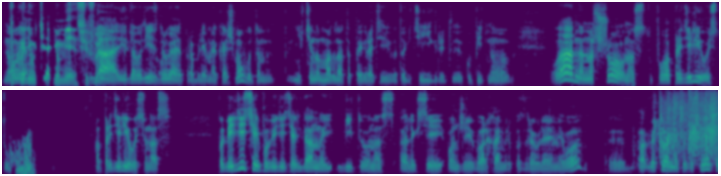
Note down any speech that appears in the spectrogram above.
Ну, Только я- не у тебя, не у меня из фифы. Да, и да, вот есть другая проблема. Я, конечно, мог бы там нефтяным магната поиграть и в итоге те игры т- купить, но... Ладно, ну что, у нас определилось тут. Определилось у нас. Победитель, победитель данной битвы у нас Алексей, он же Warhammer, поздравляем его. Э, а, Виртуальные аплодисменты.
